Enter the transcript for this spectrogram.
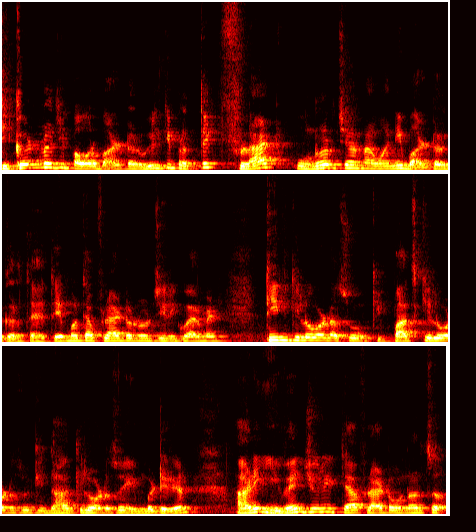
तिकडनं जी पॉवर बार्टर होईल ती प्रत्येक फ्लॅट ओनरच्या नावाने बार्टर करता येते. मग त्या फ्लॅट ओनरची रिक्वायरमेंट तीन किलोवॉट असो की पाच किलोवॉट असो की दहा किलोवॉट असो इमटेरियल आणि इव्हेंच्युअली त्या फ्लॅट ओनरचं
